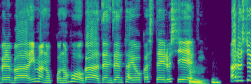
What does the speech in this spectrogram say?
べれば、今の子の方が全然多様化しているし、うん。ある種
